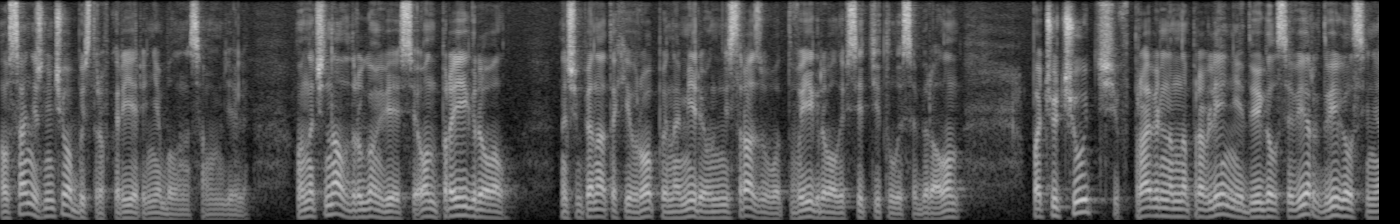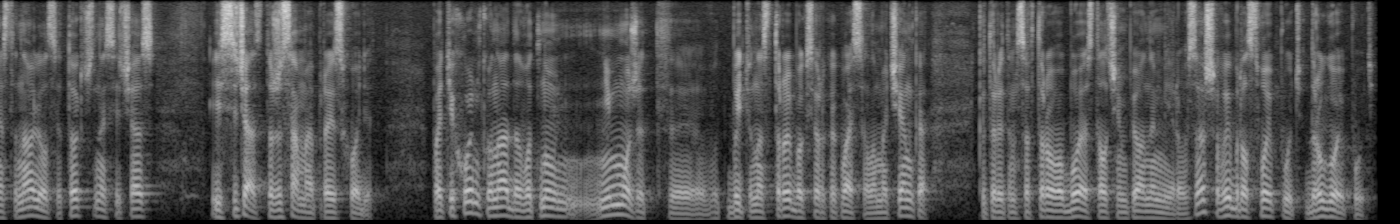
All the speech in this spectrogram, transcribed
А у Сани же ничего быстро в карьере не было на самом деле. Он начинал в другом весе, он проигрывал на чемпионатах Европы, на мире, он не сразу вот выигрывал и все титулы собирал. Он по чуть-чуть в правильном направлении двигался вверх, двигался, не останавливался. Точно сейчас и сейчас то же самое происходит. Потихоньку надо, вот, ну, не может э, вот, быть у нас второй боксер, как Вася Ломаченко, который там со второго боя стал чемпионом мира. Саша выбрал свой путь, другой путь.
